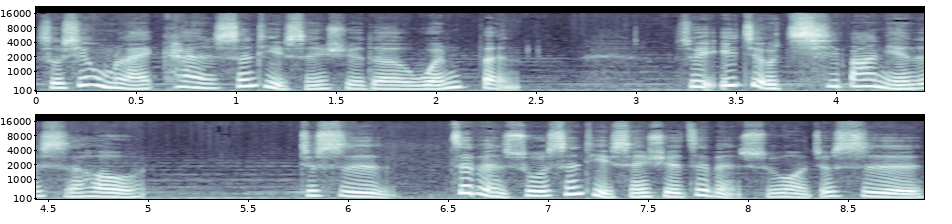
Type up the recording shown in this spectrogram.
首先，我们来看身体神学的文本。所以，一九七八年的时候，就是这本书《身体神学》这本书哦，就是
